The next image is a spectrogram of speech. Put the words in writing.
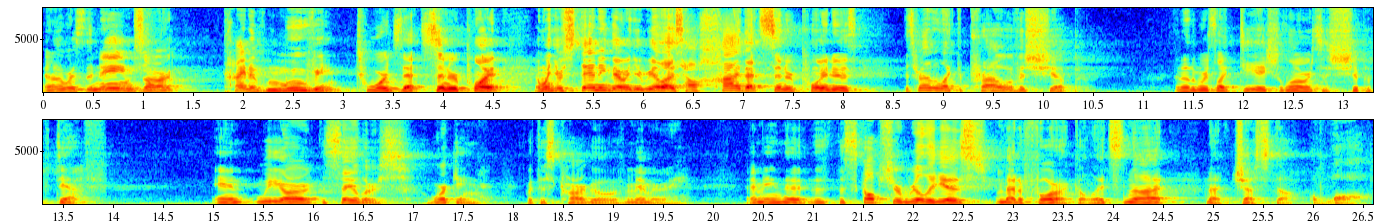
In other words, the names are kind of moving towards that center point. And when you're standing there and you realize how high that center point is, it's rather like the prow of a ship. In other words, like D.H. Lawrence's ship of death. And we are the sailors working with this cargo of memory. I mean, the, the, the sculpture really is metaphorical. It's not, not just a, a wall,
